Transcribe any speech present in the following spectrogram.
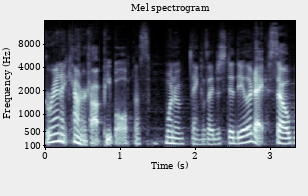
granite countertop people. That's one of the things I just did the other day. So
